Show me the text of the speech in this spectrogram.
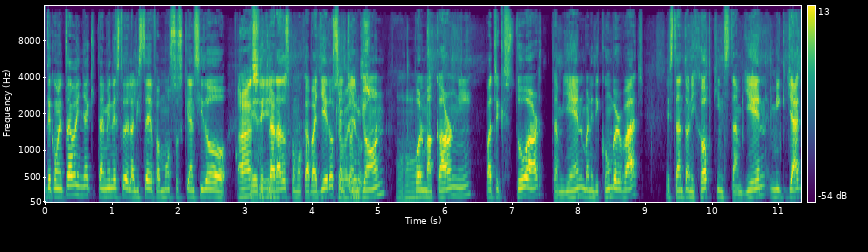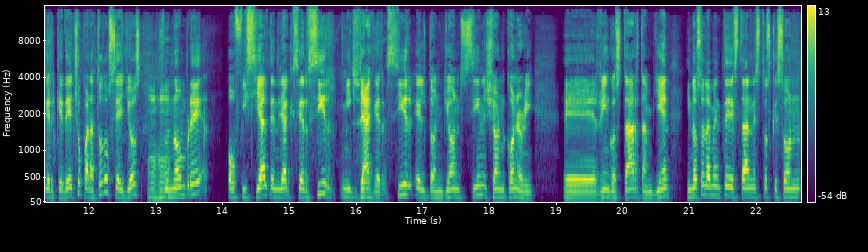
Te comentaba Iñaki también esto de la lista de famosos que han sido ah, eh, declarados como caballeros, Elton John, Paul McCartney, Patrick Stewart también, Benedict Cumberbatch, está Anthony Hopkins también, Mick Jagger, que de hecho para todos ellos su nombre oficial tendría que ser Sir Mick Jagger, Sir Elton John, Sir Sean Connery, eh, Ringo Starr también, y no solamente están estos que son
